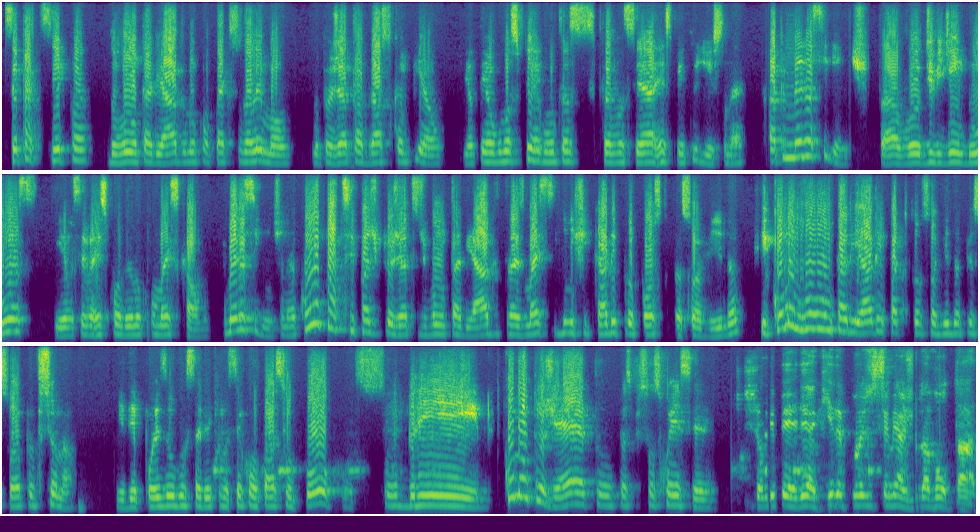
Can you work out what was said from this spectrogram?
Você participa do voluntariado no Complexo do Alemão, no projeto Abraço Campeão. Eu tenho algumas perguntas para você a respeito disso, né? A primeira é a seguinte, tá? vou dividir em duas e você vai respondendo com mais calma. A primeira é a seguinte, né? Como participar de projetos de voluntariado traz mais significado e propósito para sua vida? E como o voluntariado impactou sua vida pessoal e profissional? E depois eu gostaria que você contasse um pouco sobre como é o projeto, para as pessoas conhecerem. Se eu me perder aqui, depois você me ajuda a voltar,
